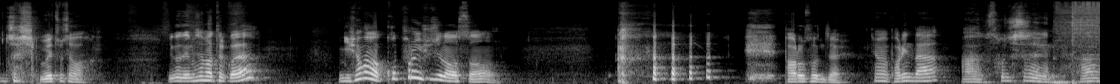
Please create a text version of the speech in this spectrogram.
이 자식 왜 쫓아와? 이거 냄새 맡을 거야? 이 형아 코프로 휴지 넣었어. 바로 손절. 형아 버린다. 아 손 씻어야겠네. 아.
